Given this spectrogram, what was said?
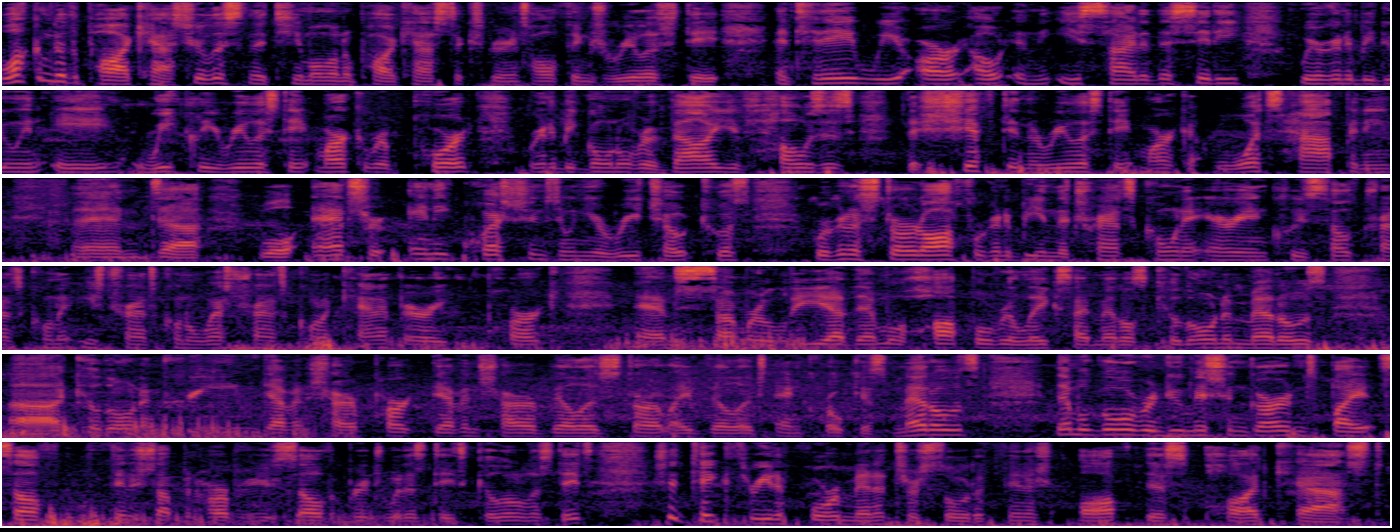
Welcome to the podcast. You're listening to Team Olona Podcast Experience, all things real estate. And today we are out in the east side of the city. We're going to be doing a weekly real estate market report. We're going to be going over value of houses, the shift in the real estate market, what's happening, and uh, we'll answer any questions when you reach out to us. We're going to start off, we're going to be in the Transcona area, includes South Transcona, East Transcona, West Transcona, Canterbury Park, and Summerlea. Then we'll hop over Lakeside Meadows, Kildonan Meadows, uh, Kildonan Green, Devonshire Park, Devonshire Village, Starlight Village, and Crocus Meadows. Then we'll go over and do Mission Gardens by itself. We'll finish up in Harborview South, Bridgewood Estates, Kildonan Estates. Should take three to four minutes or so to finish off this podcast.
